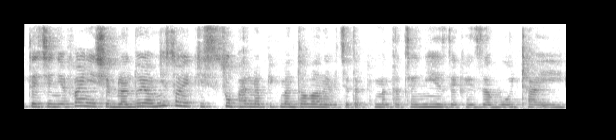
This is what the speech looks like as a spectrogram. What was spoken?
I te cienie fajnie się blendują, nie są jakieś super napigmentowane, wiecie, ta pigmentacja nie jest jakaś zabójcza i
